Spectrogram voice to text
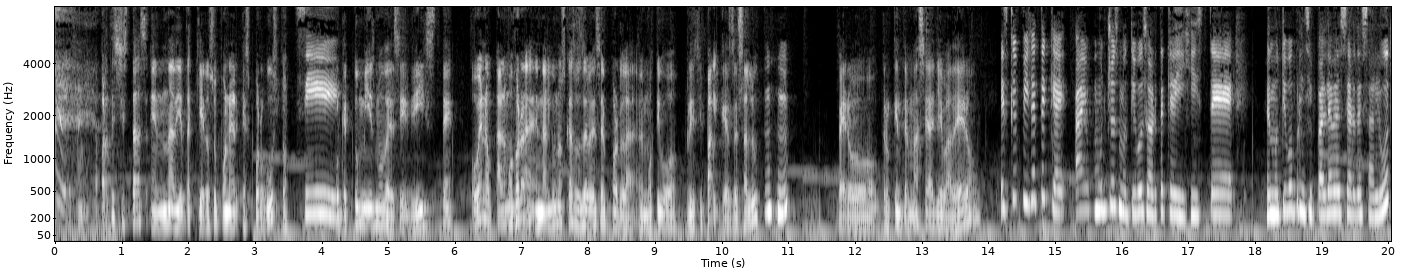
Aparte, si estás en una dieta, quiero suponer que es por gusto. Sí. Porque tú mismo decidiste. O bueno, a lo mejor en algunos casos debe ser por el motivo principal, que es de salud pero creo que entre más sea llevadero. Es que fíjate que hay muchos motivos ahorita que dijiste, el motivo principal debe ser de salud,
